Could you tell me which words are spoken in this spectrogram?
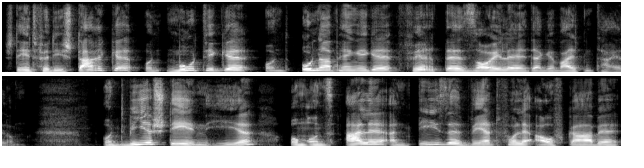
steht für die starke und mutige und unabhängige vierte Säule der Gewaltenteilung. Und wir stehen hier, um uns alle an diese wertvolle Aufgabe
